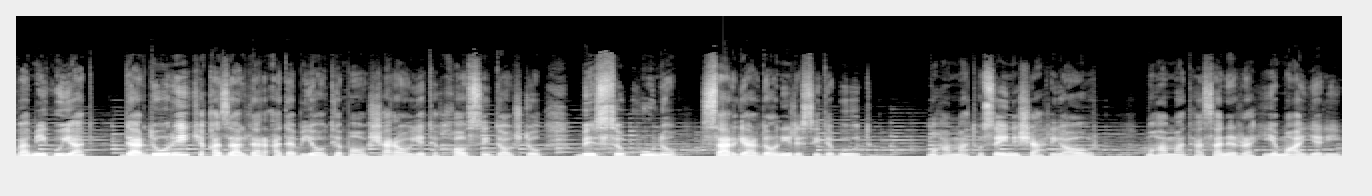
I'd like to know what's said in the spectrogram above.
و می‌گوید در دوره‌ای که غزل در ادبیات ما شرایط خاصی داشت و به سکون و سرگردانی رسیده بود محمد حسین شهریار محمد حسن رهی معیری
